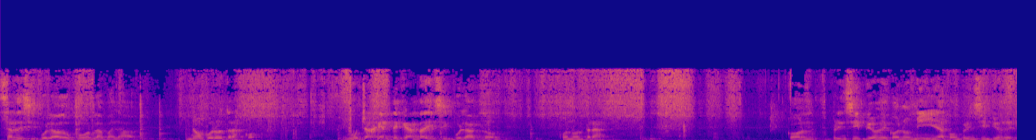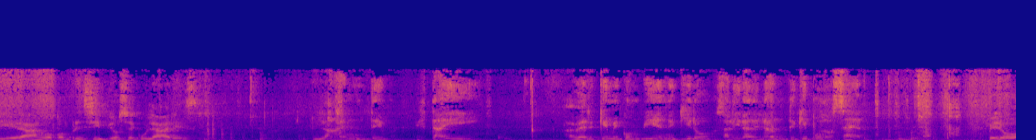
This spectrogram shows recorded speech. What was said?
ser discipulado por la palabra, no por otras cosas. Hay mucha gente que anda discipulando con otras, con principios de economía, con principios de liderazgo, con principios seculares. Y la gente está ahí. A ver, ¿qué me conviene? Quiero salir adelante, ¿qué puedo hacer? Pero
